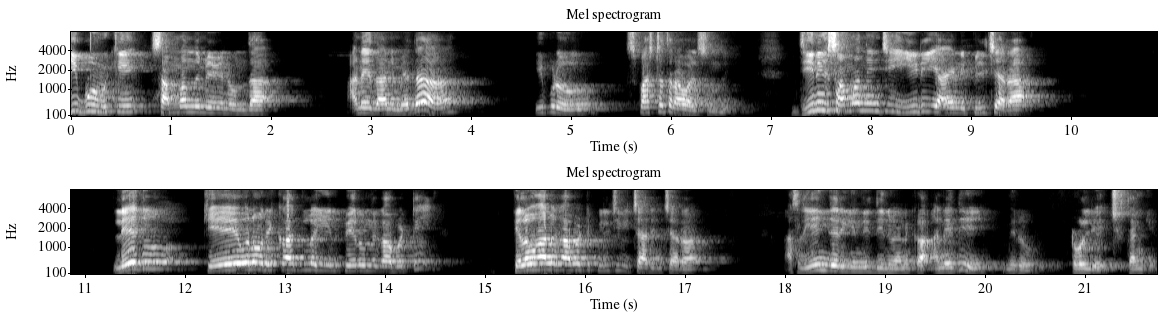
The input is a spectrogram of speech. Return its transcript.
ఈ భూమికి సంబంధం ఏమైనా ఉందా అనే దాని మీద ఇప్పుడు స్పష్టత రావాల్సి ఉంది. దీనికి సంబంధించి ఈడీ ఆయన్ని పిలిచారా? లేదు కేవలం రికార్డులో ఈయన పేరు ఉంది కాబట్టి పిలవాలి కాబట్టి పిలిచి విచారించారా? అసలు ఏం జరిగింది దీని వెనుక అనేది మీరు ట్రోల్ చేయొచ్చు. థ్యాంక్ యూ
